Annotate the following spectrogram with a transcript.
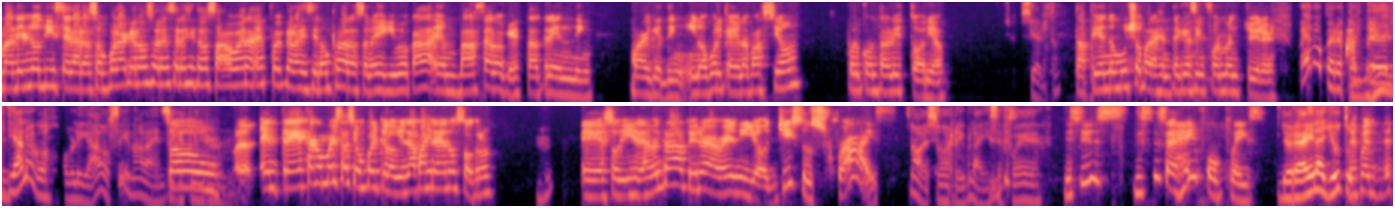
Madrid nos dice: la razón por la que no suelen ser exitosas ahora es porque las hicieron por razones equivocadas en base a lo que está trending, marketing, y no porque hay una pasión por contar la historia. Cierto. Estás pidiendo mucho para gente que se informa en Twitter. Bueno, pero es parte del diálogo, obligado, sí, ¿no? La gente eh, Entre esta conversación, porque lo vi en la página de nosotros, eso dije, déjame entrar a Twitter a ver, y yo, Jesus Christ. No, eso es horrible, ahí se fue. This is, this is a hateful place. Lloré ahí la YouTube. Después,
